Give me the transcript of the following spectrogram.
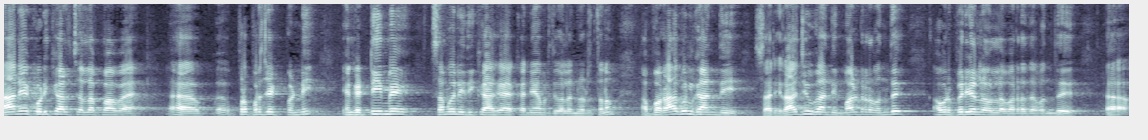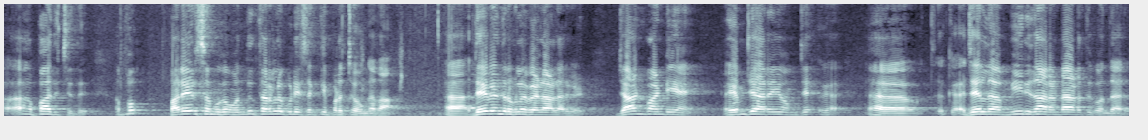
நானே கொடிக்கால் செல்லப்பாவை ப்ரொஜெக்ட் பண்ணி எங்கள் டீமே சமூக கன்னியாகுமரி வேலை நிறுத்தணும். அப்போ ராகுல் காந்தி சாரி ராஜீவ் காந்தி மர்டர் வந்து அவர் பெரிய லெவலில் வர்றதை வந்து பாதிச்சுது. அப்போ பரையர் சமூகம் வந்து திரளக்கூடிய சக்தி படைச்சவங்க தான். தேவேந்திர குல வேளாளர்கள். ஜான் பாண்டியன் எம்ஜிஆரையும் ஜெ- ஜெயலலிதா மீறி தான் ரெண்டாம் இடத்துக்கு வந்தார்.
